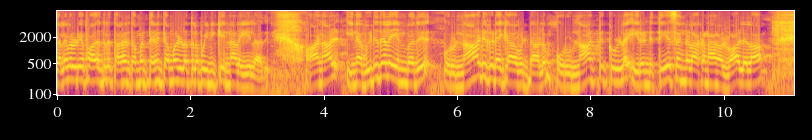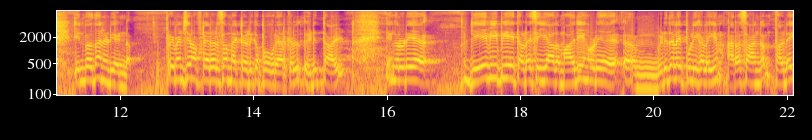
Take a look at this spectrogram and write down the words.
தலைவருடைய பாதத்தில் தமிழ் தமிழ் தனித்தமிழத்தில் போய் நிற்க என்னால் இயலாது. ஆனால் இன விடுதலை என்பது ஒரு நாடு கிடைக்காவிட்டாலும் ஒரு நாட்டுக்குள்ள இரண்டு தேசங்களாக நாங்கள் வாழலாம். என்பதுதான் என்னுடைய எண்ணம். ப்ரிவென்ஷன் ஆஃப் டெரரிசம் ஆக்ட் எடுக்க போகிறார்கள். எடுத்தால் எங்களுடைய ஜேவிபியை தடை செய்யாத மாதிரி எங்களுடைய விடுதலை புலிகளையும் அரசாங்கம் தடை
